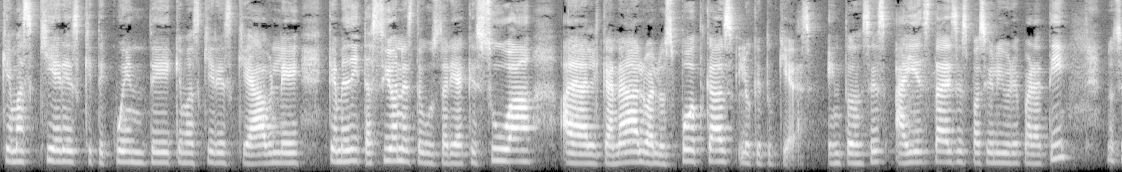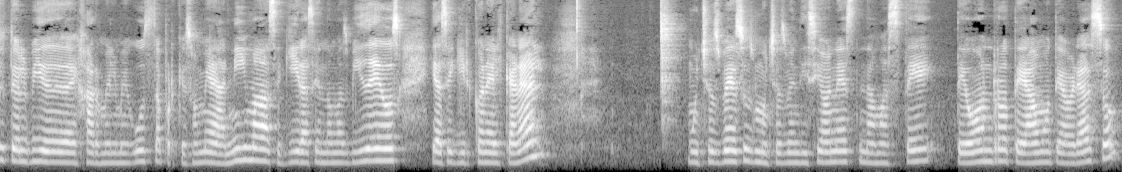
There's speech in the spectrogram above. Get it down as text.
qué más quieres que te cuente, qué más quieres que hable, qué meditaciones te gustaría que suba al canal o a los podcasts, lo que tú quieras. Entonces ahí está ese espacio libre para ti. No se te olvide de dejarme el me porque eso me anima a seguir haciendo más videos y a seguir con el canal. Muchos besos, muchas bendiciones. Namaste. Te honro, te amo, te abrazo.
